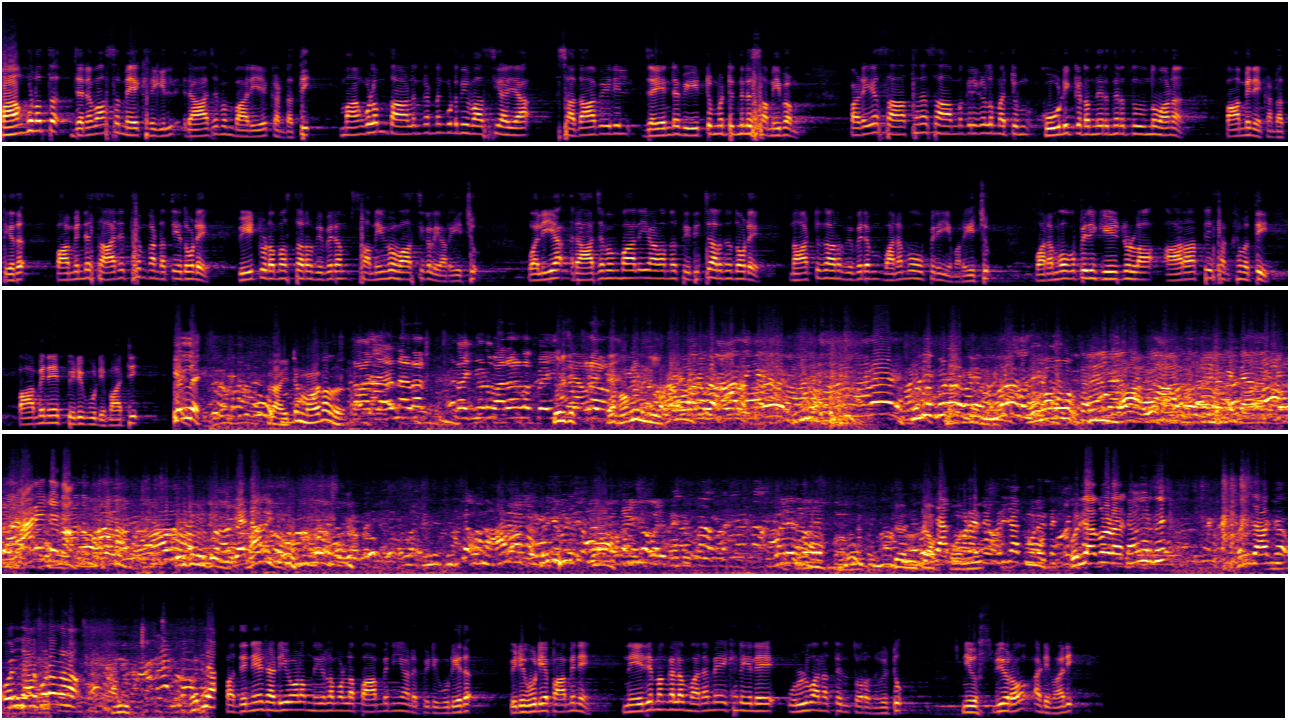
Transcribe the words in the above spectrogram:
മാങ്കുളത്ത് ജനവാസ മേഖലയിൽ രാജവമ്പാലിയെ കണ്ടെത്തി. മാങ്കുളം താളുംകണ്ടംകുടി നിവാസിയായ സദാവേലിൽ ജയന്റെ വീട്ടുമുറ്റത്തിന് സമീപം പഴയ സാധന സാമഗ്രികളും മറ്റും കൂടിക്കിടന്നിരുന്നിടത്തു നിന്നുമാണ് പാമ്പിനെ കണ്ടെത്തിയത്. പാമ്പിന്റെ സാന്നിധ്യം കണ്ടെത്തിയതോടെ വീട്ടുടമസ്ഥർ വിവരം സമീപവാസികളെ അറിയിച്ചു. വലിയ രാജവെമ്പാലയാണെന്ന് തിരിച്ചറിഞ്ഞതോടെ നാട്ടുകാർ വിവരം വനംവകുപ്പിനെയും അറിയിച്ചു. വനംവകുപ്പിന് കീഴിലുള്ള ആർ ആർ ടി സംഘമെത്തി പാമ്പിനെ പിടികൂടി മാറ്റി. അല്ലേ? ഒരു ഐറ്റം മോഡത് ഒരു ചാക്കൂടെ ഒരു ചാക്ക് ഒരു ചാക്കൂടെ വേണം. പതിനേഴ് അടിയോളം നീളമുള്ള പാമ്പിനെയാണ് പിടികൂടിയത്. പിടികൂടിയ പാമ്പിനെ നേര്യമംഗലം വനമേഖലയിലെ ഉൾവനത്തിൽ തുറന്നുവിട്ടു. News bureau Adimali.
